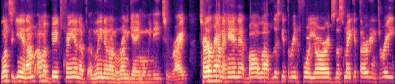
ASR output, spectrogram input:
once again, I'm I'm a big fan of leaning on the run game when we need to, right? Turn around and hand that ball off. Let's get three to four yards. Let's make it third and three,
